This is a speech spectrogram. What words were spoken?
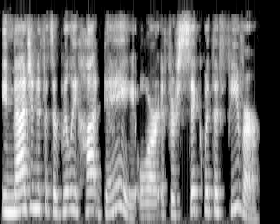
imagine if it's a really hot day or if you're sick with a fever,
